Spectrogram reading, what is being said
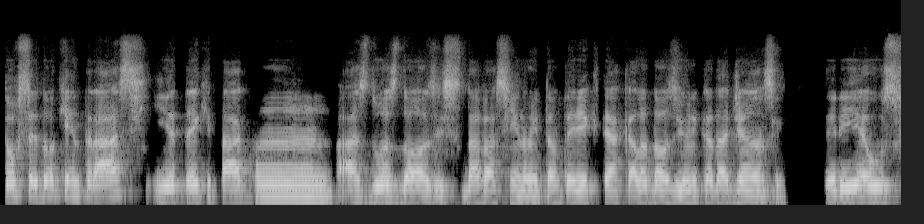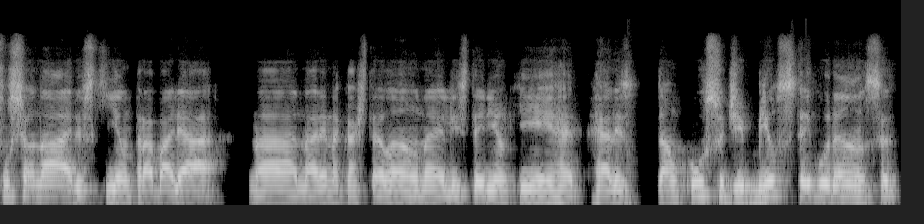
torcedor que entrasse ia ter que estar com as duas doses da vacina, então teria que ter aquela dose única da Janssen. Teria os funcionários que iam trabalhar na, na Arena Castelão, né? Eles teriam que re realizar um curso de biossegurança,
